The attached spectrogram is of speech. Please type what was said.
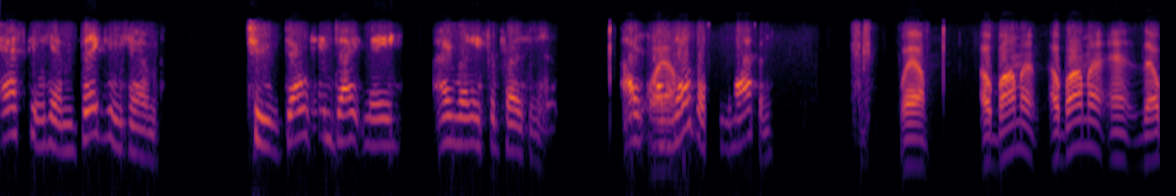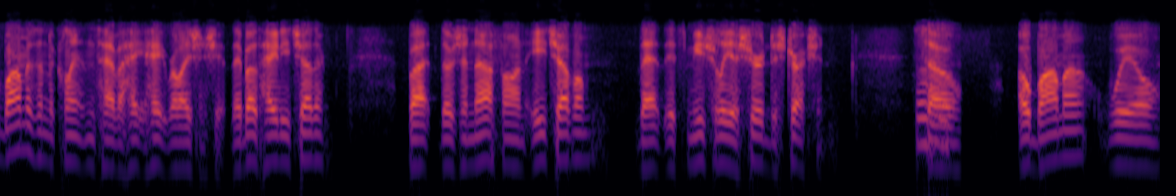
asking him, begging him, to don't indict me. I'm running for president. I, I know that's what happen. Well, Obama, Obama, and the Obamas and the Clintons have a hate-hate relationship. They both hate each other, but there's enough on each of them that it's mutually assured destruction. So, Obama will.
